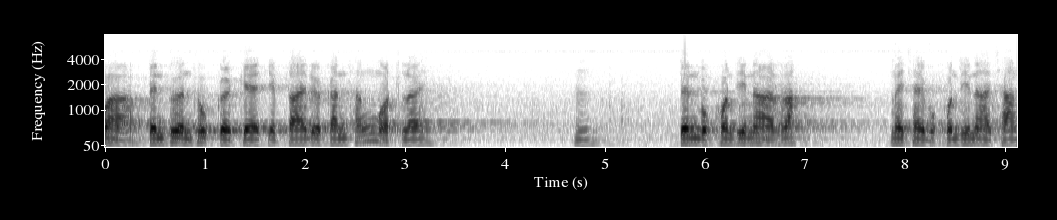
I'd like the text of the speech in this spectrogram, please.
ว่าเป็นเพื่อนทุกเกิดแก่เจ็บตายด้วยกันทั้งหมดเลยเป็นบุคคลที่น่ารัก ไม่ใช่บุคคลที่น่าชัง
